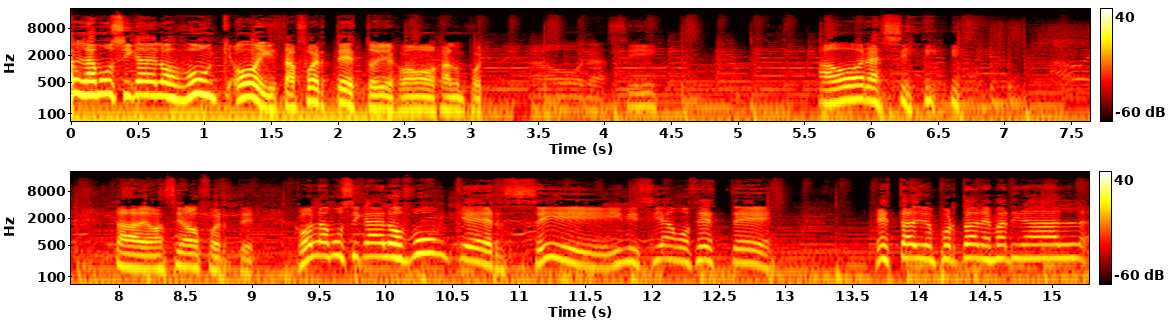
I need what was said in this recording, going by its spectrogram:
Con la música de los bunkers. Uy, está fuerte esto, viejo. Vamos a bajarlo un poco. Ahora sí. Ahora sí. Está demasiado fuerte. Con la música de los bunkers. Sí, iniciamos este Estadio en Portales matinal.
